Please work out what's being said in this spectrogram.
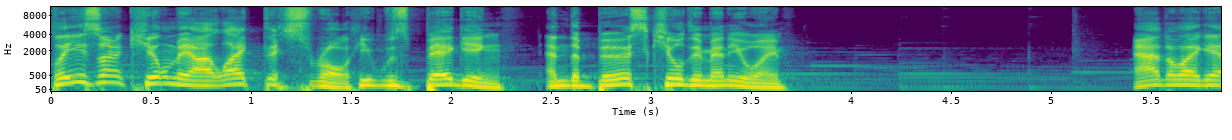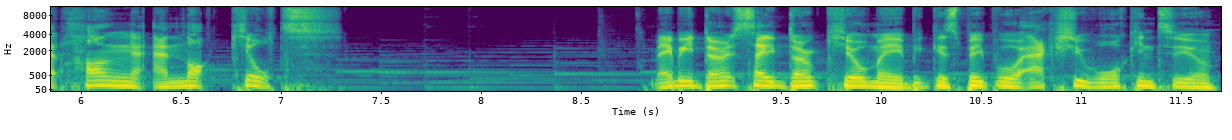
Please don't kill me. I like this role. He was begging, and the burst killed him anyway. How do I get hung and not killed? Maybe don't say don't kill me because people will actually walk into you.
